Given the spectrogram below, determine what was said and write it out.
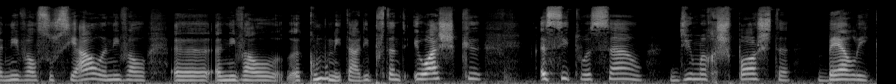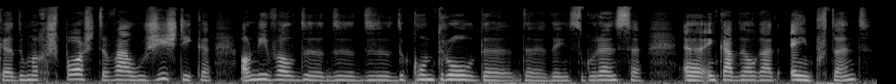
a nível social, a nível, a nível comunitário. E, portanto, eu acho que a situação de uma resposta bélica, de uma resposta vá, logística ao nível de, de, de, de controle da, insegurança uh, em Cabo Delgado é importante.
